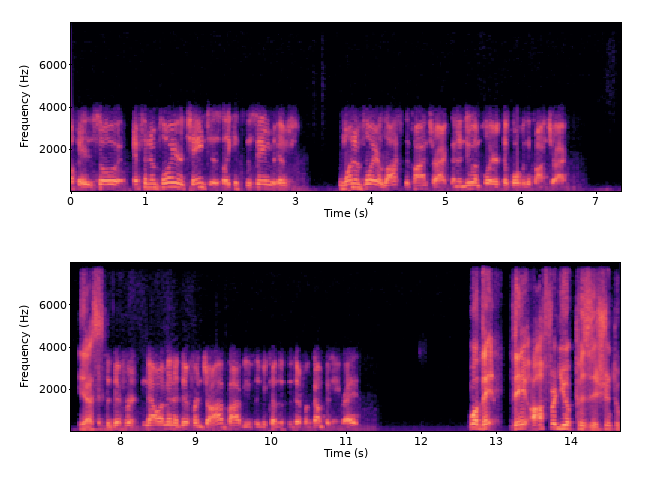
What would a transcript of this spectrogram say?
Okay, so if an employer changes, like it's the same if one employer lost the contract and a new employer took over the contract. Yes. It's a different now I'm in a different job, obviously, because it's a different company, right? Well, they they offered you a position to,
